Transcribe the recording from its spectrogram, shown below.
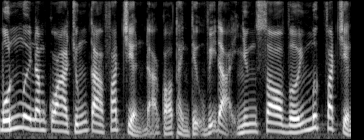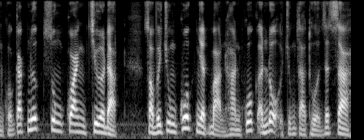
40 năm qua chúng ta phát triển đã có thành tựu vĩ đại nhưng so với mức phát triển của các nước xung quanh chưa đạt. So với Trung Quốc, Nhật Bản, Hàn Quốc, Ấn Độ chúng ta thua rất xa.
